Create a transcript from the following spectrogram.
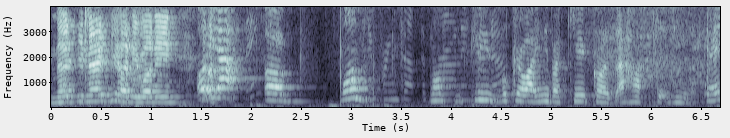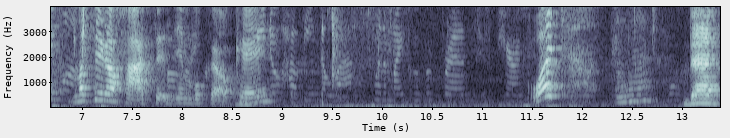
Nighty nighty honey bunny! Oh yeah. Um, Mom. Mom, please بكرة وعيني بكير cause I have تقديم, okay? ما في راحة على التقديم بكرة okay؟ know how being the last one of my group of friends whose parents What? Dad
